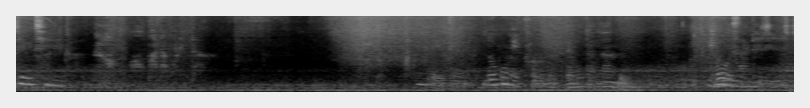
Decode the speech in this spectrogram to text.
그치 그치 와 바다 보인다 근데 이제 녹음이 풀 때보다는 겨울 살때 진짜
